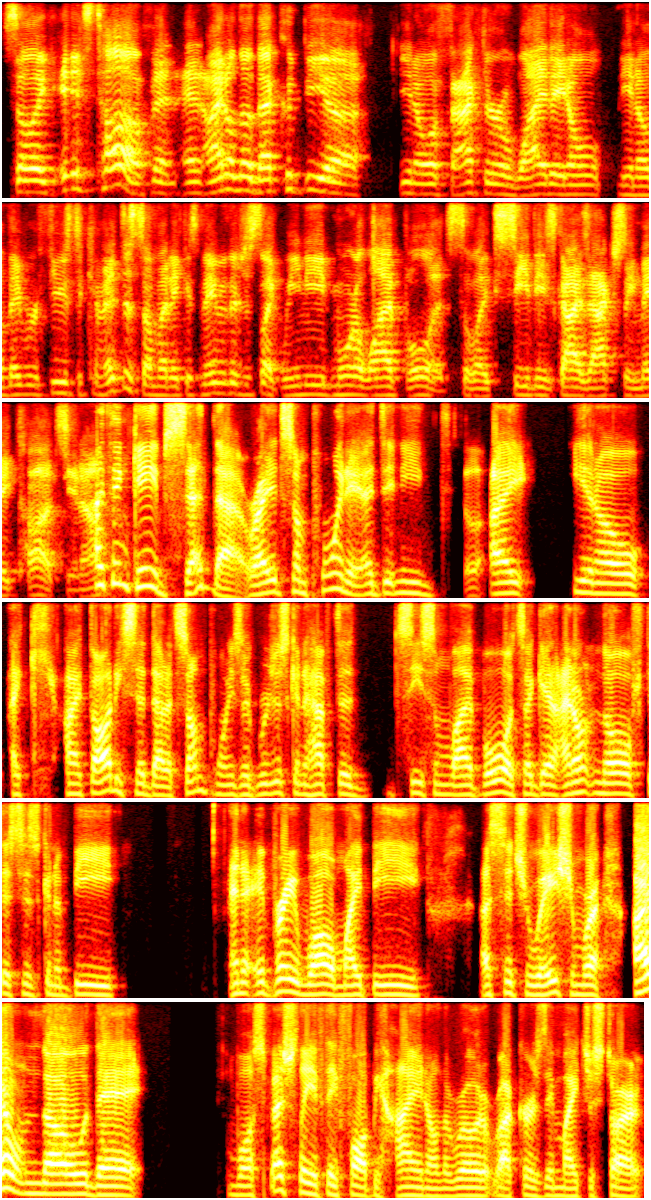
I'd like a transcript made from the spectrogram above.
So like it's tough, and and I don't know. That could be a you know a factor of why they don't you know they refuse to commit to somebody because maybe they're just like we need more live bullets to like see these guys actually make cuts. You know, I think Gabe said that right at some point. I didn't need I you know, I I thought he said that at some point. He's like, we're just going to have to see some live bullets again. I don't know if this is going to be, and it very well might be a situation where I don't know that. Well, especially if they fall behind on the road at Rutgers, they might just start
